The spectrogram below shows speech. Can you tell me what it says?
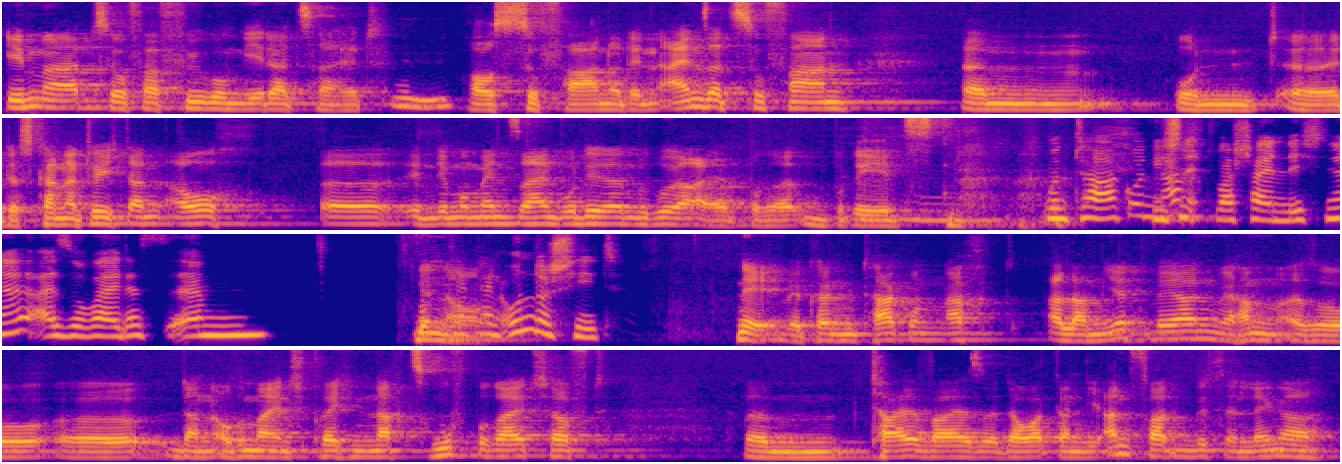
immer zur Verfügung, jederzeit mhm. rauszufahren oder in den Einsatz zu fahren. Ähm, und äh, das kann natürlich dann auch äh, in dem Moment sein, wo du dann Rührei brätst. Mhm. Und Tag und Nacht wahrscheinlich, ne? Also, weil das ähm, genau. ja keinen Unterschied. Nee, wir können Tag und Nacht alarmiert werden. Wir haben also äh, dann auch immer entsprechend nachts Rufbereitschaft. Ähm, teilweise dauert dann die Anfahrt ein bisschen länger,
